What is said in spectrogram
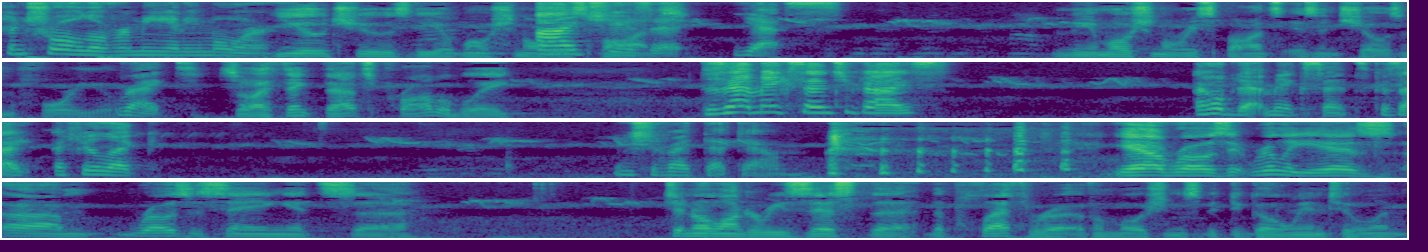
control over me anymore? You choose the emotional I response. choose it. Yes. The emotional response isn't chosen for you. Right. So I think that's probably Does that make sense, you guys? I hope that makes sense because I, I feel like we should write that down. Yeah, Rose, it really is. Um, Rose is saying it's uh, to no longer resist the, the plethora of emotions, but to go into and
